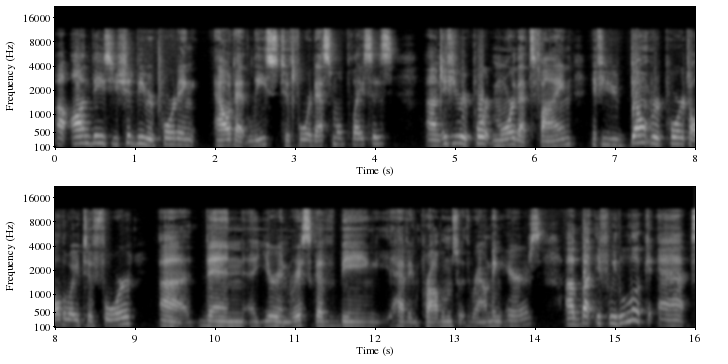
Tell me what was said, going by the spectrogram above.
uh, on these, you should be reporting out at least to four decimal places. Um, if you report more, that's fine. If you don't report all the way to four, uh, then uh, you're in risk of being having problems with rounding errors. Uh, but if we look at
